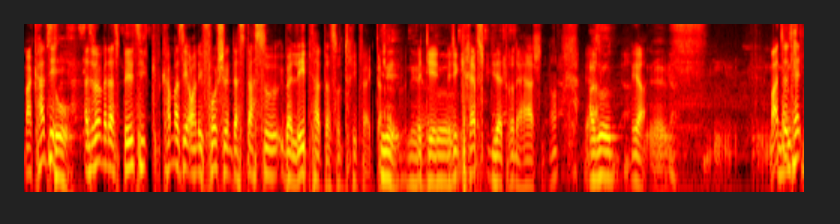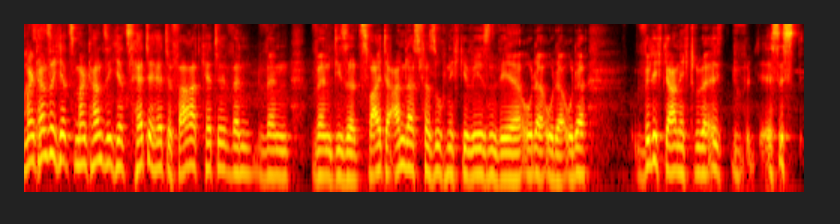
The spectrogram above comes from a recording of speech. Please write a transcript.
Man kann sich, so. also wenn man das Bild sieht, kann man sich auch nicht vorstellen, dass das so überlebt hat, dass so ein Triebwerk da nee, nee, mit, den, also, mit den Kräften, die da drin herrschen. Ne? Ja. Also ja. Äh, man, man, kann sich jetzt, man kann sich jetzt hätte, hätte Fahrradkette, wenn, wenn, wenn dieser zweite Anlassversuch nicht gewesen wäre oder, oder, oder, will ich gar nicht drüber. Es ist,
